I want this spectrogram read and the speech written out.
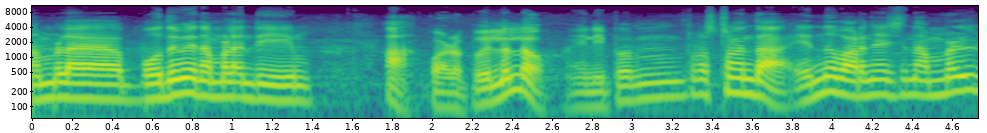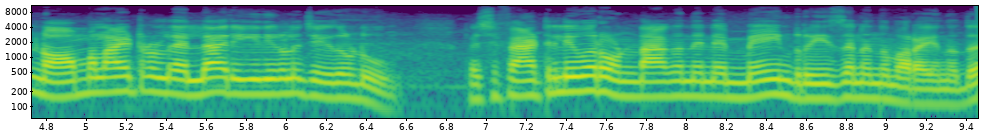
നമ്മൾ പൊതുവെ നമ്മളെന്ത് ചെയ്യും? ആ കുഴപ്പമില്ലല്ലോ. ഇനിയിപ്പം പ്രശ്നം എന്താ? എന്ന് പറഞ്ഞു വെച്ചാൽ നമ്മൾ നോർമലായിട്ടുള്ള എല്ലാ രീതികളും ചെയ്തുകൊണ്ട് പോകും പക്ഷേ ഫാറ്റ് ലിവർ ഉണ്ടാകുന്നതിന്റെ മെയിൻ റീസൺ എന്ന് പറയുന്നത്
